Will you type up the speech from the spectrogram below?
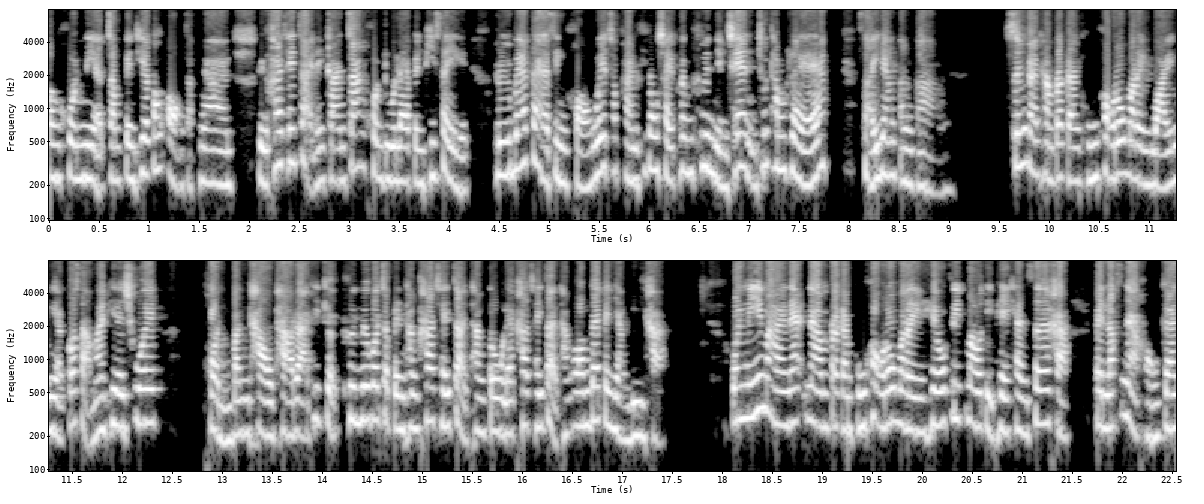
บางคนเนี่ยจำเป็นที่จะต้องออกจากงาน หรือค่าใช้จ่ายในการจ้างคนดูแลเป็นพิเศษ หรือแม้แต่สิ่งของเวชภัณฑ์ที่ต้องใช้เพิ่มขึ้น อย่างเช่น ชุดทำแผลสายยางต่างๆ ซึ่งการทำประกันคุ้มครองโรคมะเร็งไว้เนี่ยก็สามารถที่จะช่วยผ่อนบรรเทาภาระที่เกิดขึ้นไม่ว่าจะเป็นทั้งค่าใช้จ่ายทางตรงและค่าใช้จ่ายทางอ้อมได้เป็นอย่างดีค่ะ วันนี้มาแนะนำประกันคุ้มครองโรคมะเร็ง Health Fit Multi Pay Cancer ค่ะ เป็นลักษณะของการ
